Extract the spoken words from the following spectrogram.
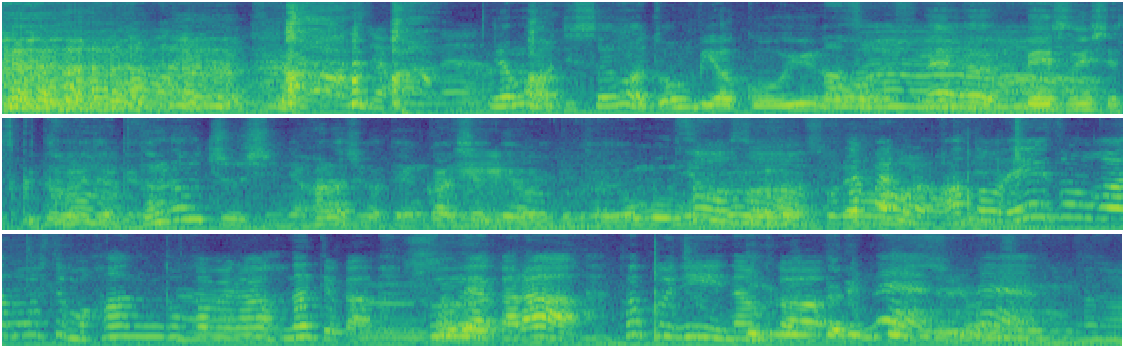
いやまあ実際はゾンビはこういうのをね、まあそううんベースにして作っておられてるわけど誰を中心に話が展開してんねやろうとか思うけどそうそうやっぱりほらあと映像がどうしてもハンドカメラ、なんていうか風やから特になんかねドキュ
